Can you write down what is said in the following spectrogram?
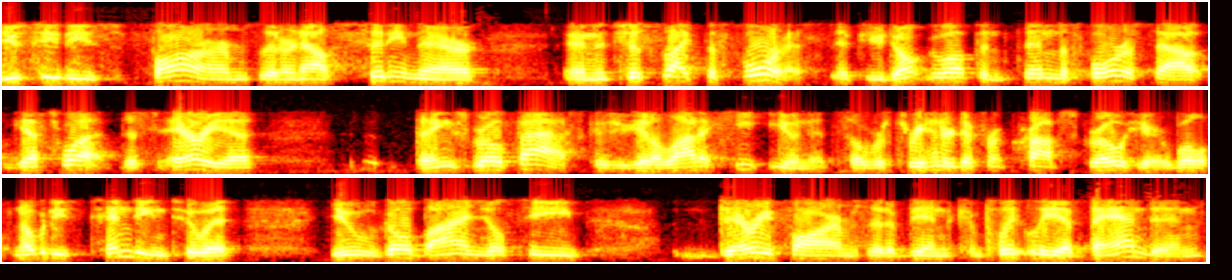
you see these farms that are now sitting there and it's just like the forest. If you don't go up and thin the forest out, guess what? This area, things grow fast because you get a lot of heat units. Over 300 different crops grow here. Well, if nobody's tending to it, you go by and you'll see dairy farms that have been completely abandoned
